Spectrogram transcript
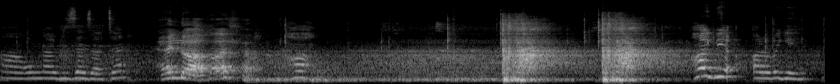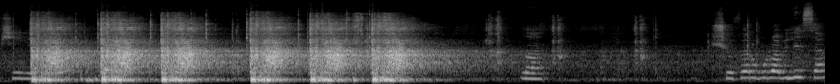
Ha onlar bizden zaten. Hello arkadaşlar. Ha. Ha bir araba gel bir şey geliyor. Lan. Şoförü vurabilirsem.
